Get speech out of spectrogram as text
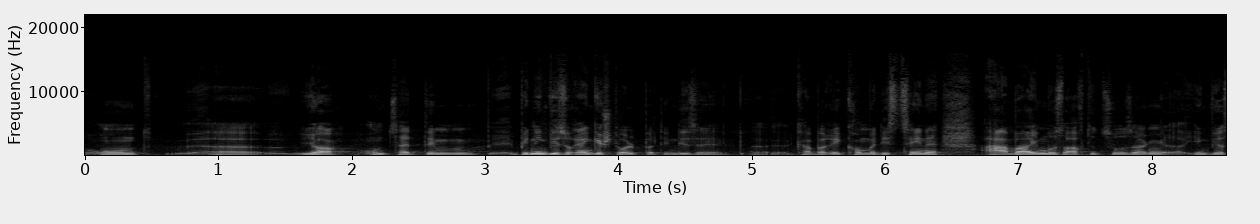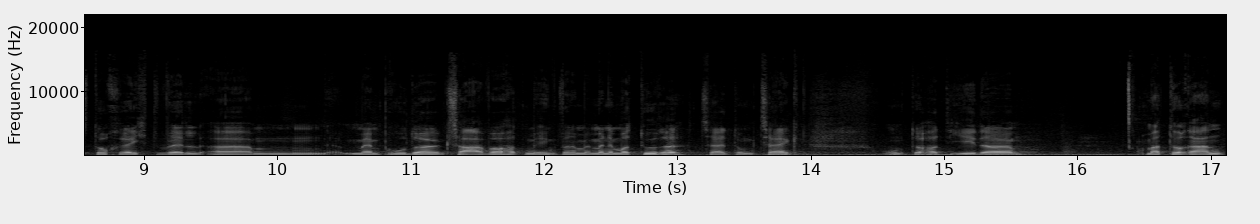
Und äh, ja, und seitdem bin ich irgendwie so reingestolpert in diese äh, Kabarett-Comedy-Szene. Aber ich muss auch dazu sagen, irgendwie ist doch recht, weil ähm, mein Bruder Xaver hat mir irgendwann einmal meine Matura-Zeitung gezeigt. Und da hat jeder Maturant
